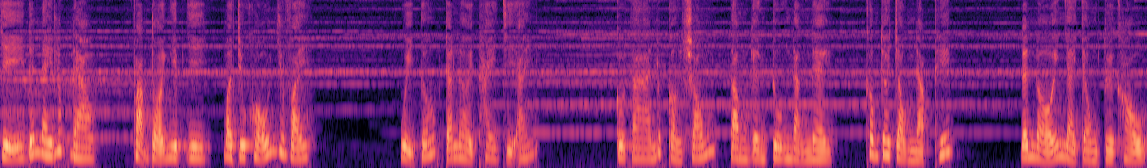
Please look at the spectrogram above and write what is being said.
chị đến đây lúc nào, phạm tội nghiệp gì mà chịu khổ như vậy? Quỷ tốt trả lời thay chị ấy. Cô ta lúc còn sống tâm ghen tuông nặng nề, không cho chồng nạp thiếp. Đến nỗi nhà chồng tuyệt hậu,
